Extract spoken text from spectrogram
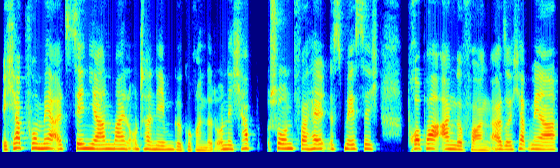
Ich habe vor mehr als zehn Jahren mein Unternehmen gegründet und ich habe schon verhältnismäßig proper angefangen. Also ich habe mir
